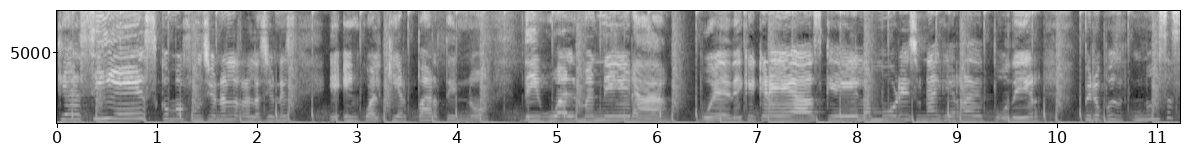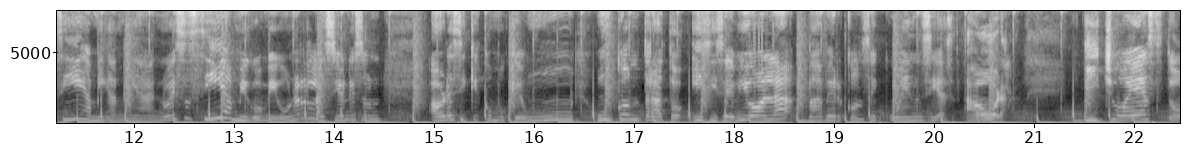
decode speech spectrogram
que así es como funcionan las relaciones e-, en cualquier parte, ¿no? De igual manera, puede que creas que el amor es una guerra de poder, pero pues no es así, amiga mía, no es así, amigo mío. Una relación es un, ahora sí que como que un, un contrato, y si se viola va a haber consecuencias. Ahora, dicho esto,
